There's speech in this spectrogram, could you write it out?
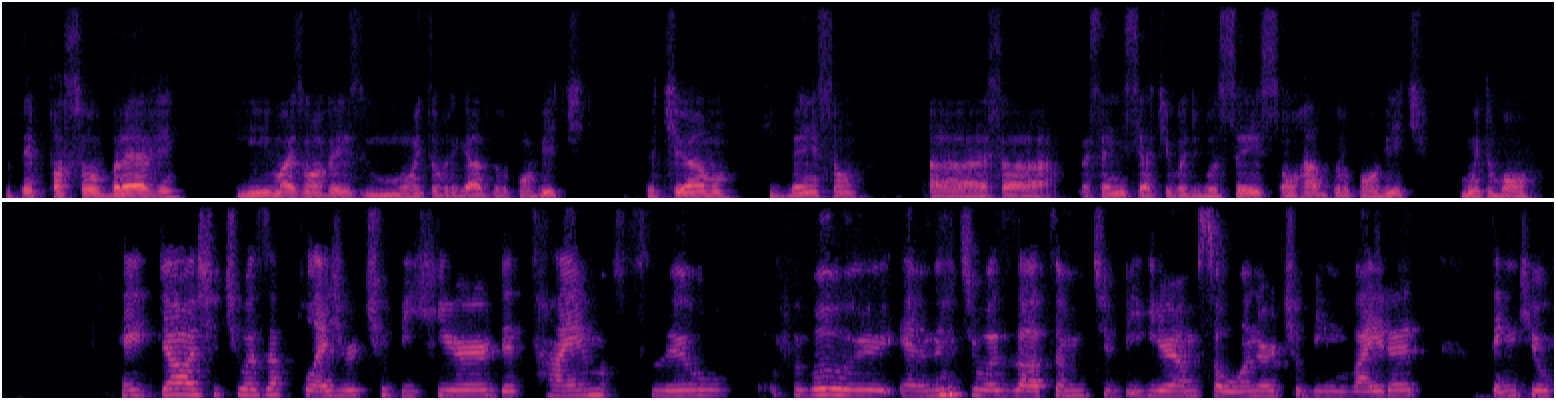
O tempo passou breve. E, mais uma vez, muito obrigado pelo convite. Eu te amo. Que bênção uh, essa, essa iniciativa de vocês. Honrado pelo convite. Muito bom. Hey, Josh, it was a pleasure to be here. The time flew, flew, and it was awesome to be here. I'm so honored to be invited. Thank you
